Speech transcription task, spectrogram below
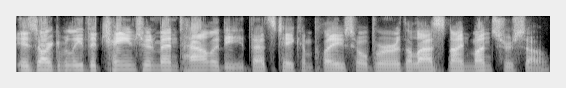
is arguably the change in mentality that's taken place over the last nine months or so.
